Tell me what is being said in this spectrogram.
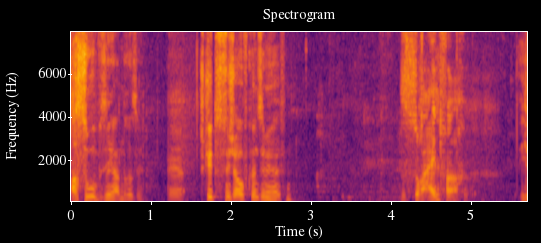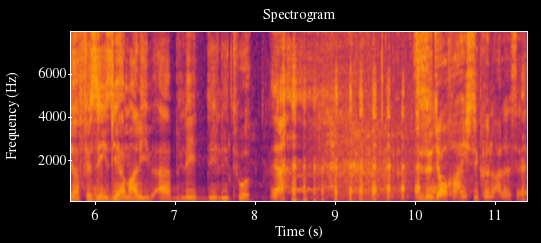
Ach so, sehr andere Sinn. Ja. Geht das nicht auf? Können Sie mir helfen? Das ist doch einfach. Ja, für Sie. Sie haben Ali Abli Delitur. Ja. Sie sind ja auch reich, Sie können alles. Ey.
